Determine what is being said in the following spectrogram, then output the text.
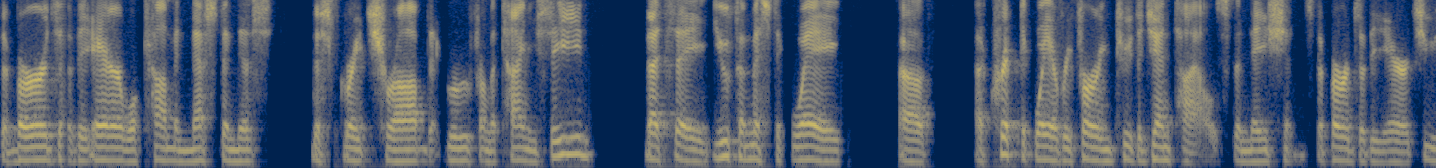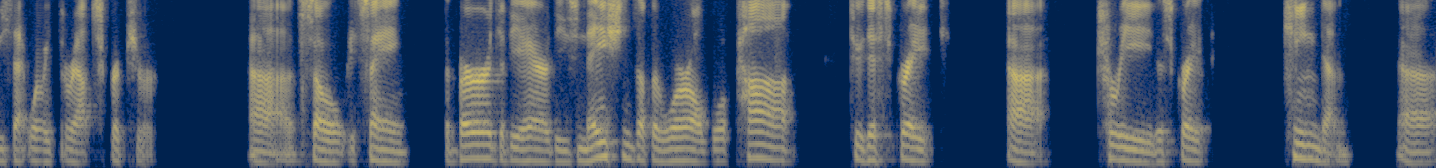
the birds of the air will come and nest in this this great shrub that grew from a tiny seed that's a euphemistic way of a cryptic way of referring to the gentiles the nations the birds of the air. It's used that way throughout scripture uh, so it's saying the birds of the air, these nations of the world will come to this great uh, tree, this great kingdom uh,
